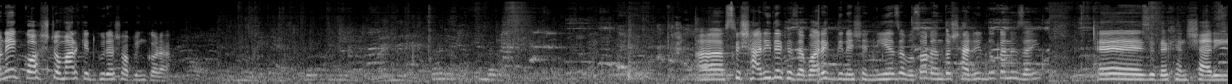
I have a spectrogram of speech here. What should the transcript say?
অনেক কষ্ট মার্কেট ঘুরে শপিং করা। আজকে শাড়ি দেখে যাব, আরেকদিন এসে নিয়ে যাব। চলেন তো শাড়ির দোকানে যাই। এই যে দেখেন শাড়ি।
